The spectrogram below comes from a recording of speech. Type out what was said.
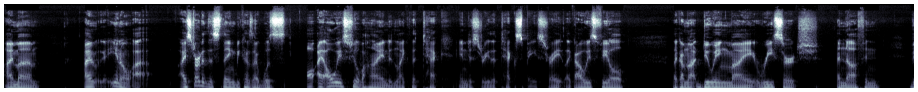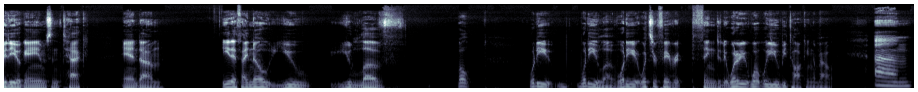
I'm um, I you know I I started this thing because I was I always feel behind in like the tech industry, the tech space, right? Like I always feel like I'm not doing my research enough in video games and tech. And um, Edith, I know you you love what do you what do you love? What do you what's your favorite thing to do? What are you what will you be talking about? Um.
